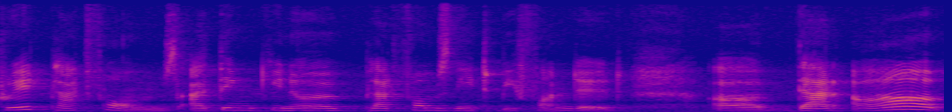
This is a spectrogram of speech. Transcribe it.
create platforms. I think you know platforms need to be funded. Uh, that are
